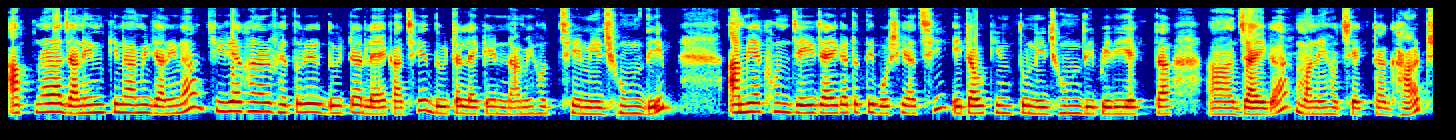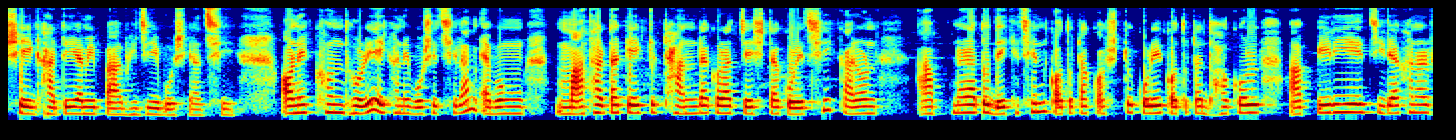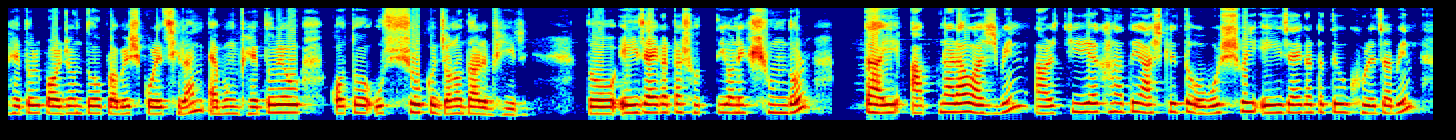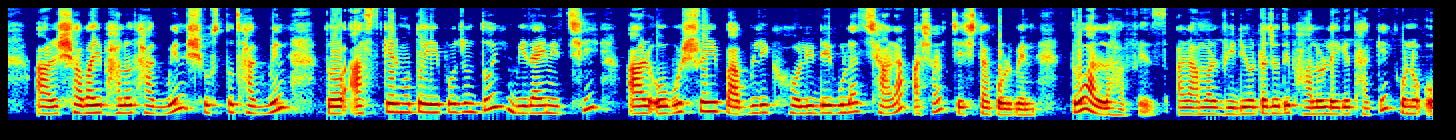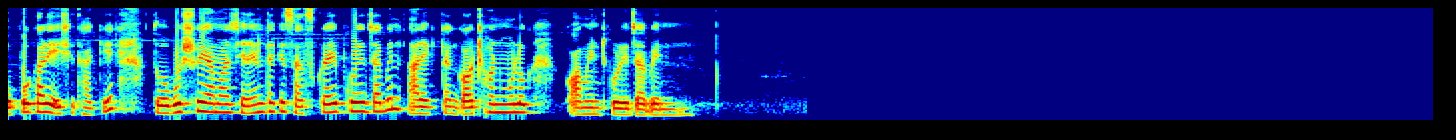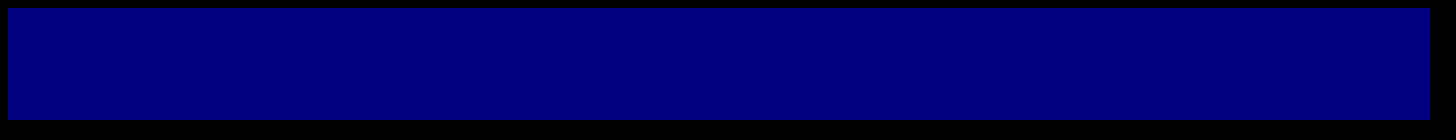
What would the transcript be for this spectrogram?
আপনারা জানেন কি না আমি জানি না। চিড়িয়াখানার ভেতরের দুইটা লেক আছে। দুইটা লেকের নামই হচ্ছে নিঝুম দ্বীপ। আমি এখন যেই জায়গাটাতে বসে আছি, এটাও কিন্তু নিঝুম দ্বীপেরই একটা জায়গা মানে হচ্ছে একটা ঘাট। সেই ঘাটে আমি পা ভিজিয়ে বসে আছি। অনেকক্ষণ ধরে এখানে বসেছিলাম এবং মাথাটাকে একটু ঠান্ডা করার চেষ্টা করেছি, কারণ আপনারা তো দেখেছেন কতটা কষ্ট করে, কতটা ধকল পেরিয়ে চিড়িয়াখানার ভেতর পর্যন্ত প্রবেশ করেছিলাম এবং ভেতরেও কত উৎসুক জনতার ভিড়। তো এই জায়গাটা সত্যি অনেক সুন্দর। তাই আপনারাও আসবেন, আর চিড়িয়াখানাতে আসলে তো অবশ্যই এই জায়গাটাতেও ঘুরে যাবেন। আর সবাই ভালো থাকবেন, সুস্থ থাকবেন। তো আজকের মতো এই পর্যন্তই, বিদায় নিচ্ছি। আর অবশ্যই পাবলিক হলিডেগুলো ছাড়া আসার চেষ্টা করবেন। তো আল্লাহ হাফেজ। আর আমার ভিডিওটা যদি ভালো লেগে থাকে, কোনো উপকারে এসে থাকে, তো অবশ্যই আমার চ্যানেলটাকে সাবস্ক্রাইব করে যাবেন, আর একটা গঠনমূলক কমেন্ট করে যাবেন।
